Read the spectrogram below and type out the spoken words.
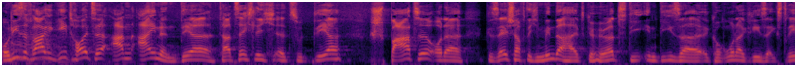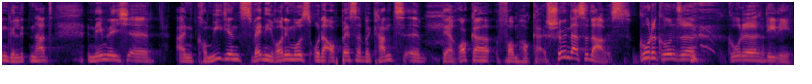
Und diese Frage geht heute an einen, der tatsächlich äh, zu der Sparte oder gesellschaftlichen Minderheit gehört, die in dieser Corona-Krise extrem gelitten hat, nämlich äh, ein Comedian Sven Hieronymus oder auch besser bekannt äh, der Rocker vom Hocker. Schön, dass du da bist. Gute Kunze, gute Didi.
